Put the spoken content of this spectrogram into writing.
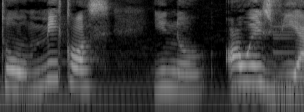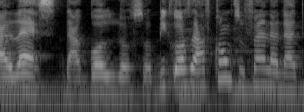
to make us you know always realize that god loves us because i've come to find out that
